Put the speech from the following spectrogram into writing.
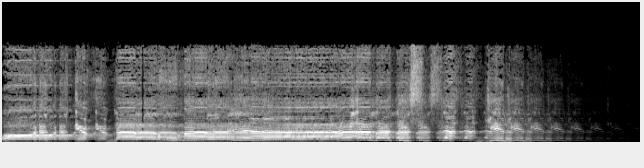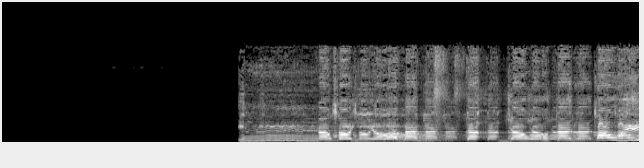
قالت إحداهما يا أبت استأجر. إن خير من استأجرت القوي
